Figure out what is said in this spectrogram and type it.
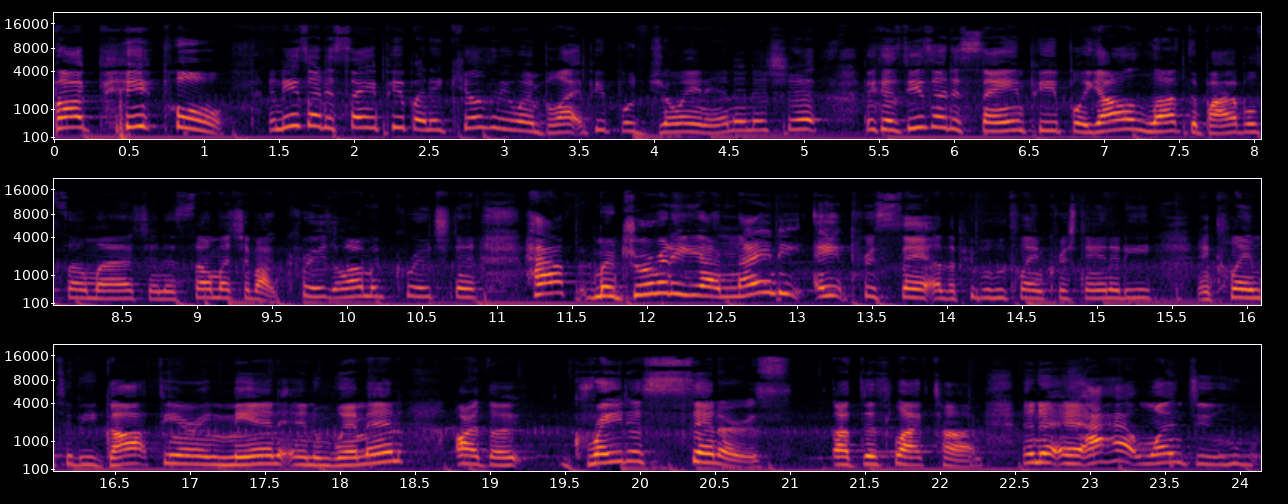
by people. And these are the same people, and it kills me when black people join in in this shit because these are the same people. Y'all love the Bible so much, and it's so much about Christian. Oh, I'm a Christian. Half, majority, yeah, 98% of the people who claim Christianity and claim to be God fearing men and women are the greatest sinners of this lifetime. And, uh, and I had one dude who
